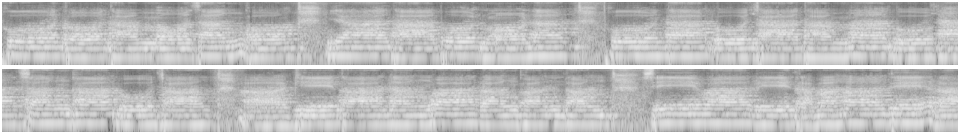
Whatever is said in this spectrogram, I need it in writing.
พุทโธธรรมโมสังโฆยะถาพุทโมนะพุทธบูชาธรรมบูชาสังฆบูชาอาคีทานังวารังคันทังสีวาริจมหาเท รั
